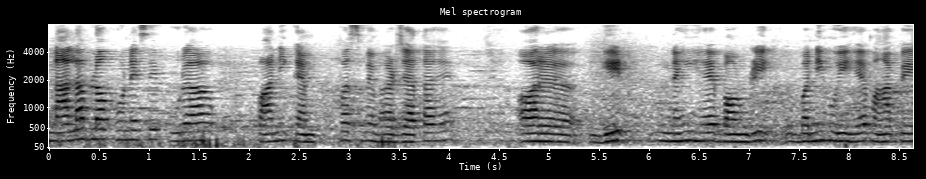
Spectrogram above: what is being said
नाला ब्लॉक होने से पूरा पानी कैंपस में भर जाता है और गेट नहीं है बाउंड्री बनी हुई है, वहाँ पे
